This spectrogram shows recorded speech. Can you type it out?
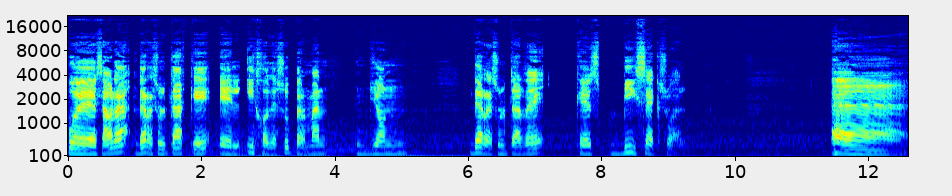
Pues ahora de resulta que el hijo de Superman, John, de resulta de que es bisexual. Eh,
